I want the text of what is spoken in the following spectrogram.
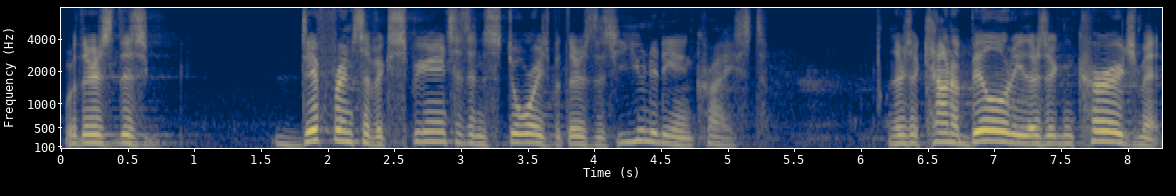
where there's this difference of experiences and stories, but there's this unity in Christ. There's accountability, there's encouragement.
